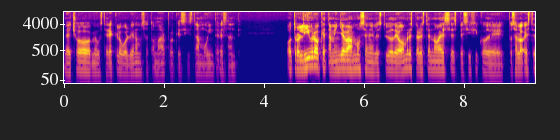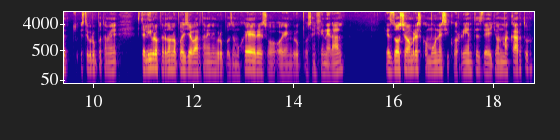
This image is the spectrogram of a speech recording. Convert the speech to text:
De hecho, me gustaría que lo volviéramos a tomar porque sí está muy interesante. Otro libro que también llevamos en el estudio de hombres, pero este no es específico de, pues este, este grupo también, este libro, perdón, lo puedes llevar también en grupos de mujeres o, en grupos en general. Es 12 hombres comunes y corrientes de John MacArthur.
